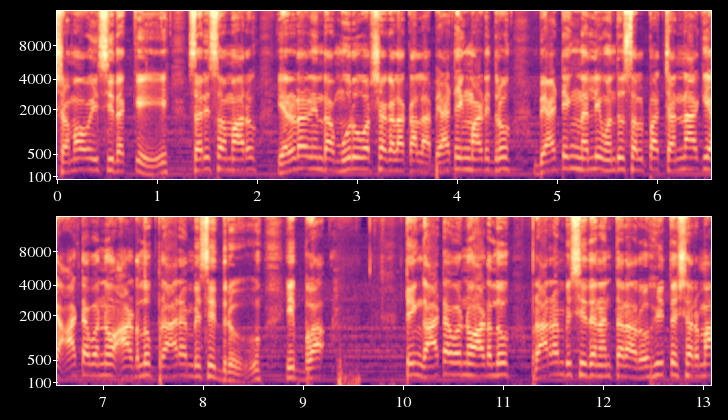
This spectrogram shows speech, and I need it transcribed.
ಶ್ರಮ ವಹಿಸಿದ್ದಕ್ಕೆ ಸರಿಸುಮಾರು ಎರಡರಿಂದ ಮೂರು ವರ್ಷಗಳ ಕಾಲ ಬ್ಯಾಟಿಂಗ್ ಮಾಡಿದರು. ಬ್ಯಾಟಿಂಗ್ನಲ್ಲಿ ಒಂದು ಸ್ವಲ್ಪ ಚೆನ್ನಾಗಿ ಆಟವನ್ನು ಆಡಲು ಪ್ರಾರಂಭಿಸಿದರು. ಇಬ್ಬ ಟಿಂಗ್ ಆಟವನ್ನು ಆಡಲು ಪ್ರಾರಂಭಿಸಿದ ನಂತರ ರೋಹಿತ್ ಶರ್ಮಾ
